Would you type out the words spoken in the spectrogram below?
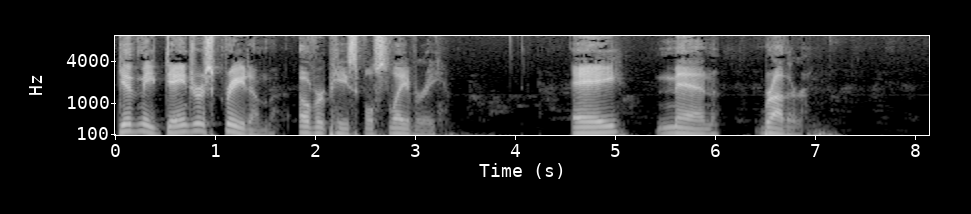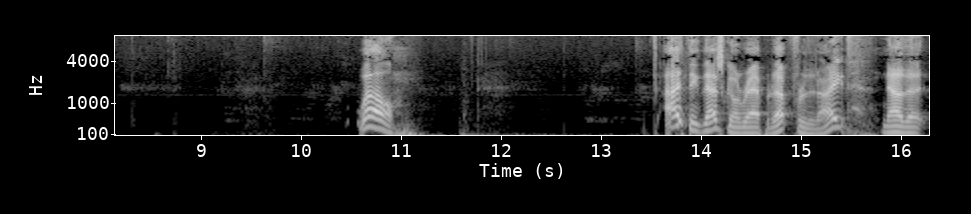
Give me dangerous freedom over peaceful slavery. Amen, brother. Well, I think that's going to wrap it up for the night. Now that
